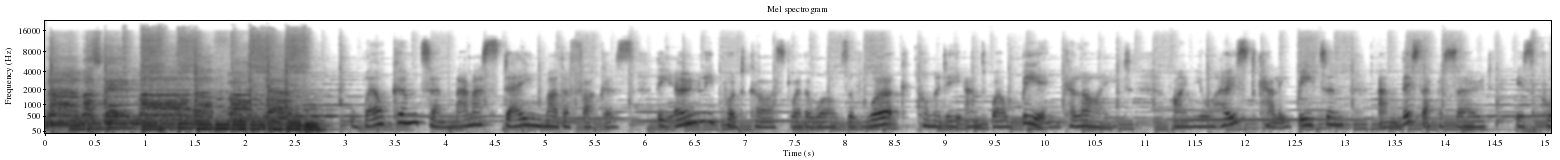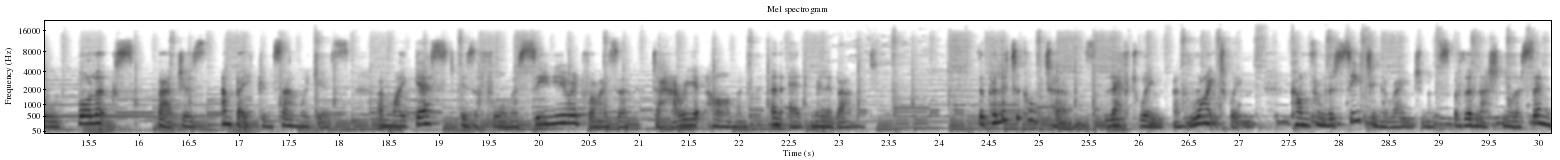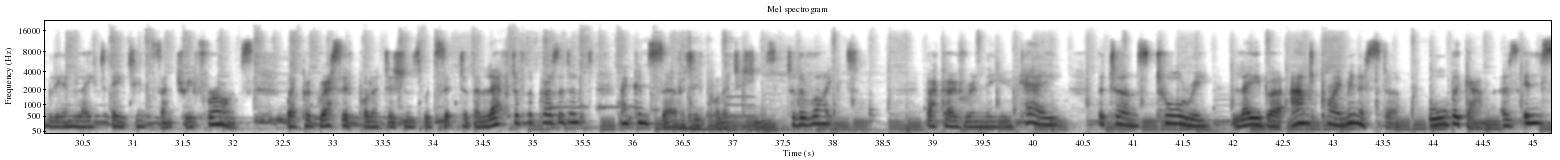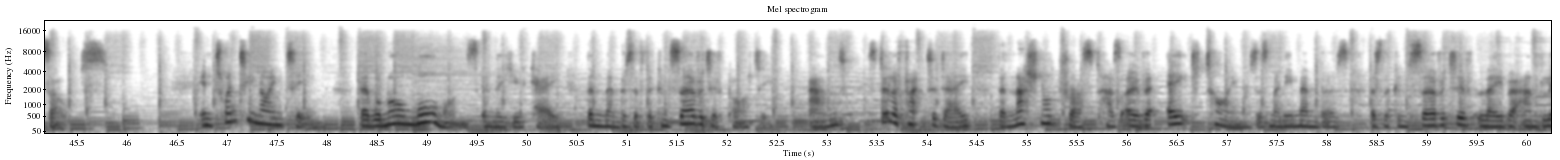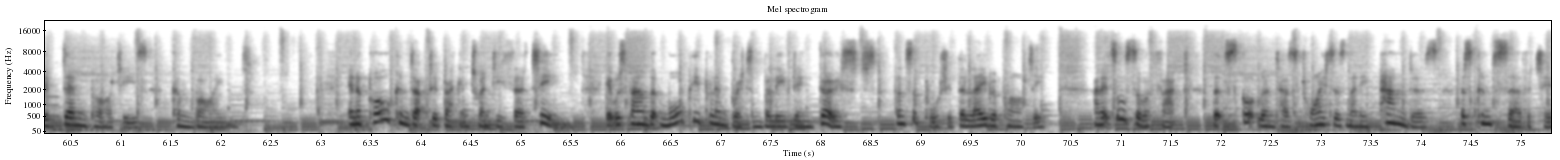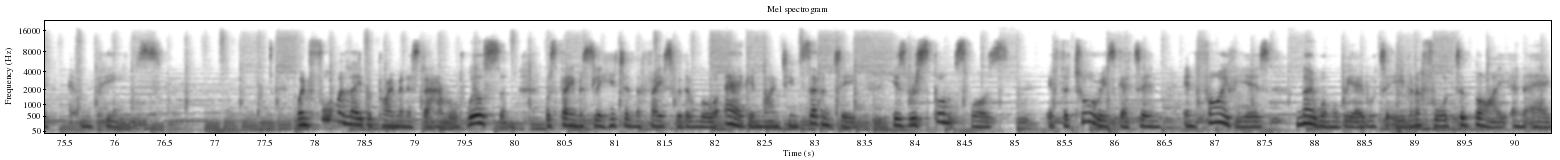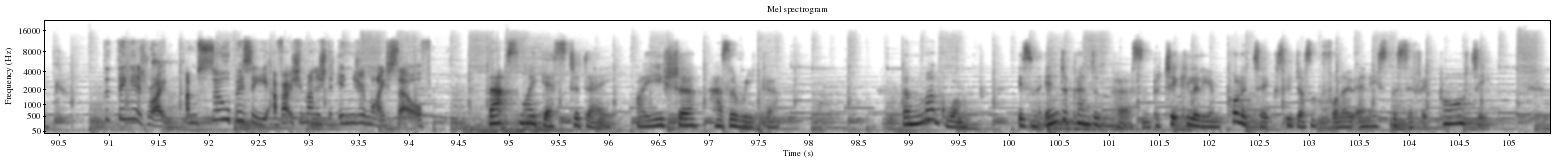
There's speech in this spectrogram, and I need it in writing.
Namaste, motherfuckers. Welcome to Namaste Motherfuckers, the only podcast where the worlds of work, comedy, and well-being collide. I'm your host, Cally Beaton, and this episode is called Bollocks, Badgers, and Bacon Sandwiches. And my guest is a former senior advisor to Harriet Harman and Ed Miliband. The political terms left wing and right wing come from the seating arrangements of the National Assembly in late 18th century France, where progressive politicians would sit to the left of the president and conservative politicians to the right. Back over in the UK, the terms Tory, Labour, and Prime Minister all began as insults. In 2019, there were more Mormons in the UK than members of the Conservative Party, and, still a fact today, the National Trust has over eight times as many members as the Conservative, Labour, and Lib Dem parties combined. In a poll conducted back in 2013, it was found that more people in Britain believed in ghosts than supported the Labour Party. And it's also a fact that Scotland has twice as many pandas as Conservative MPs. When former Labour Prime Minister Harold Wilson was famously hit in the face with a raw egg in 1970, his response was If the Tories get in, in five years, no one will be able to even afford to buy an egg. The thing is, right, I'm so busy, I've actually managed to injure myself. That's my guest today, Ayesha Hazarika. A mugwump is an independent person, particularly in politics, who doesn't follow any specific party.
